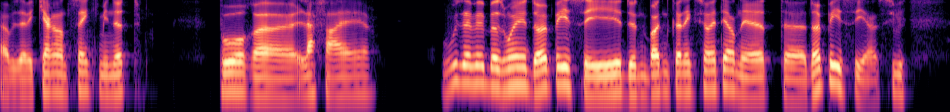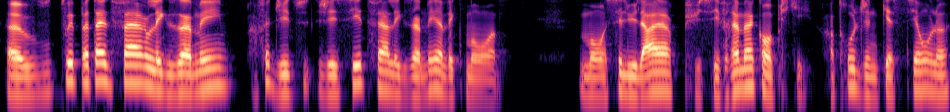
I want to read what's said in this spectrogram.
euh, vous avez 45 minutes pour la faire. Vous avez besoin d'un PC, d'une bonne connexion Internet, d'un PC. Hein. vous pouvez peut-être faire l'examen. En fait, j'ai essayé de faire l'examen avec mon, mon cellulaire, puis c'est vraiment compliqué. Entre autres, j'ai une question là.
